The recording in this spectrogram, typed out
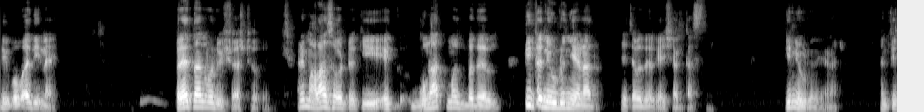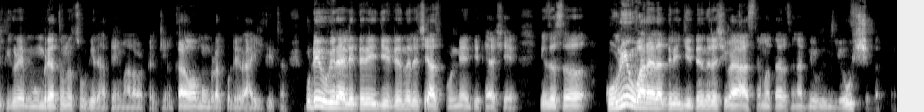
दैववादी नाही. प्रयत्नांवर विश्वास ठेवतो आणि मला असं वाटतं की एक गुणात्मक बदल ती तर निवडून येणार याच्याबद्दल काही शंकाच नाही ती निवडून येणार. आणि ती तिकडे मुंबऱ्यातूनच उभी राहते मला वाटतं की कळवा मुंबरा कुठे राहील तिथं. कुठे उभी राहिली तरी जितेंद्रची आज पुण्य तिथे अशी आहे की जसं कोणी उभा राहिला तरी जितेंद्र शिवाय आज त्या मतदारसंघात निवडून येऊच शकत नाही.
